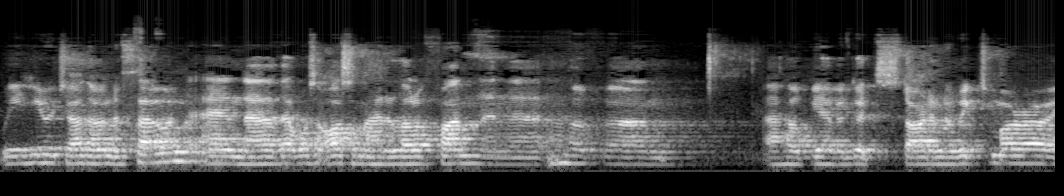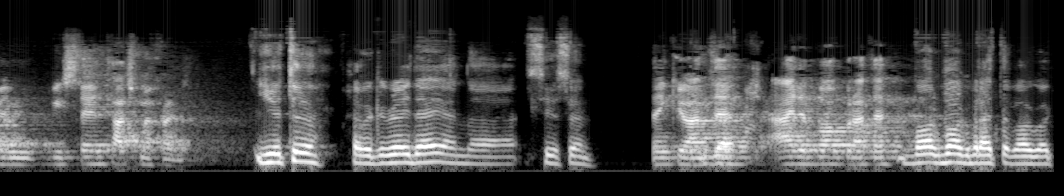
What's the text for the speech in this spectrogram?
We hear each other on the phone, and uh, that was awesome. I had a lot of fun, and uh, I hope um, I hope you have a good start in the week tomorrow, and we stay in touch, my friend. You too. Have a great day, and uh, see you soon. Thank you, Ante. Ajde, bog, brate. Bog, bog, brate, bog, bog.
